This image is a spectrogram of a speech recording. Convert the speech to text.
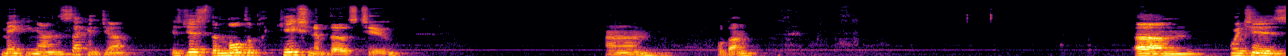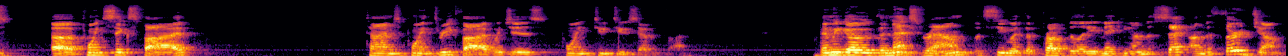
making on the second jump is just the multiplication of those two. Um, hold on. Um, which is uh, 0.65 times 0.35, which is 0.2275. Then we go the next round. Let's see what the probability of making on the sec on the third jump.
